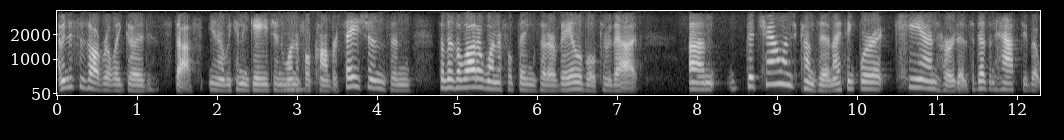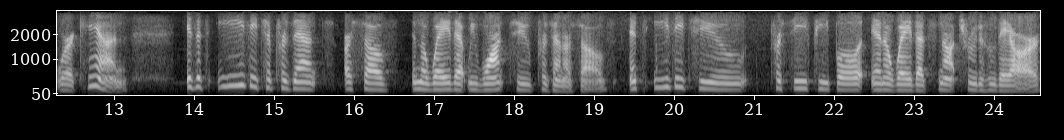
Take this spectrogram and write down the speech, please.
I mean, this is all really good stuff. You know, we can engage in mm-hmm. wonderful conversations, and so there's a lot of wonderful things that are available through that. Um, the challenge comes in, I think, where it can hurt us. It doesn't have to, but where it can, is it's easy to present ourselves in the way that we want to present ourselves. It's easy to perceive people in a way that's not true to who they are.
